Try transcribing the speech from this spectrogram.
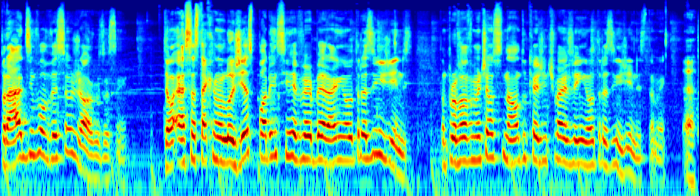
para desenvolver seus jogos, assim. Então, essas tecnologias podem se reverberar em outras engines. Então, provavelmente é um sinal do que a gente vai ver em outras engines também. É.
